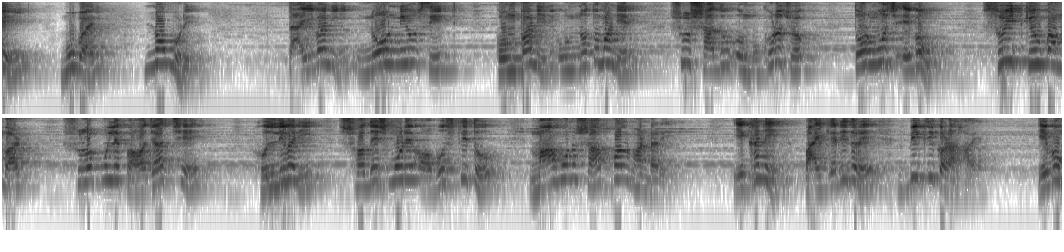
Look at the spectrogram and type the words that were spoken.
এই মোবাইল নম্বরে। তাইবানি নো নিউ সিট কোম্পানির উন্নত মানের সুস্বাদু ও মুখরোচক তরমুজ এবং সুইট কিউকাম্বার সুলভ মূল্যে পাওয়া যাচ্ছে হলদিবাড়ি স্বদেশ মোড়ে অবস্থিত মা মনসা ফল ভাণ্ডারে। এখানে পাইকারি দরে বিক্রি করা হয় এবং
